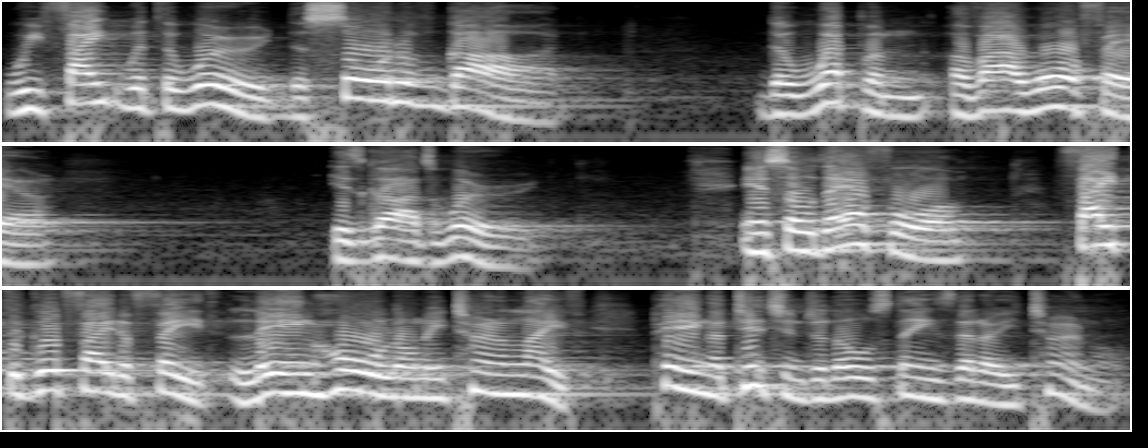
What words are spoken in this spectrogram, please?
We fight with the word, the sword of God, the weapon of our warfare is God's word. And so, therefore, fight the good fight of faith, laying hold on eternal life, paying attention to those things that are eternal,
